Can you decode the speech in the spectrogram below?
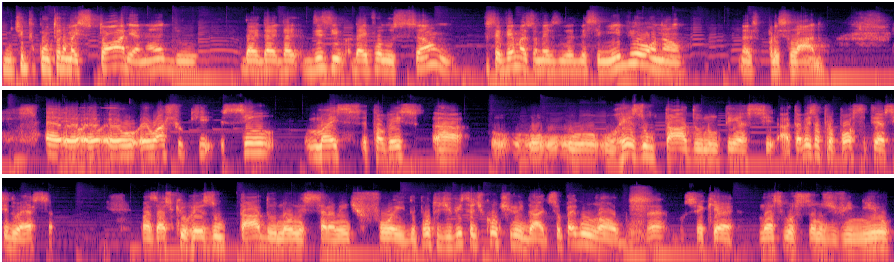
um tipo contando uma história, né, do, da, da, da, da evolução, você vê mais ou menos desse nível ou não, por esse lado? É, eu, eu, eu acho que sim, mas talvez uh, o, o, o, resultado não tenha sido. Uh, talvez a proposta tenha sido essa, mas acho que o resultado não necessariamente foi, do ponto de vista de continuidade. Se eu pego um álbum, né? Você que é nós gostamos de vinil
